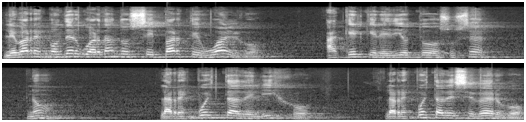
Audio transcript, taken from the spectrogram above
Le va a responder guardándose parte o algo aquel que le dio todo su ser. No. La respuesta del Hijo, la respuesta de ese verbo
